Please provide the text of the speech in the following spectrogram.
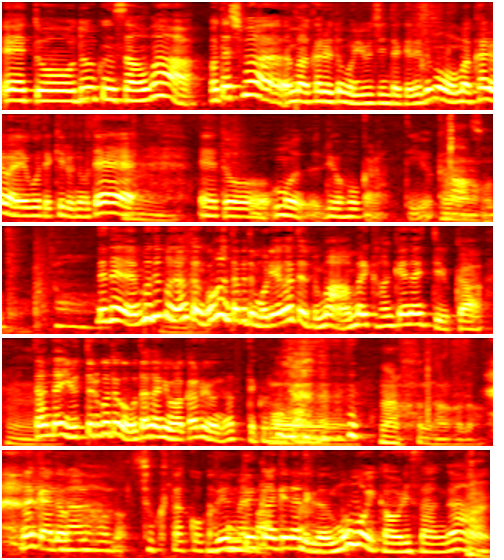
えっ、とドルクンさんは私はまあ彼とも友人だけれどもまあ彼は英語できるので、えっ、ともう両方からっていう感じ。なるほど。でね、まあ、でもなんかご飯食べて盛り上がってるとまああんまり関係ないっていうか、だんだん言ってることがお互いに分かるようになってくる。もうみたいなるほどなるほど。ななんかあのなるほど。食卓を囲全然関係ないんだけど桃井かおりさんが、はい。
